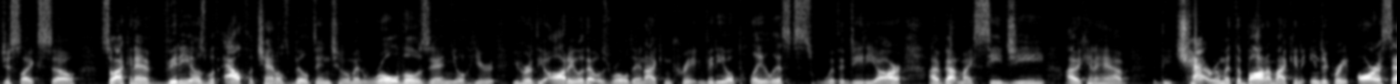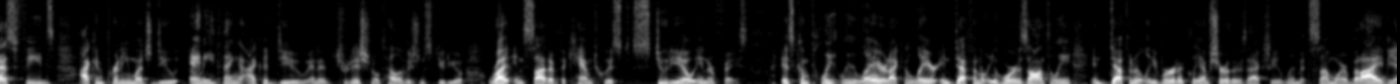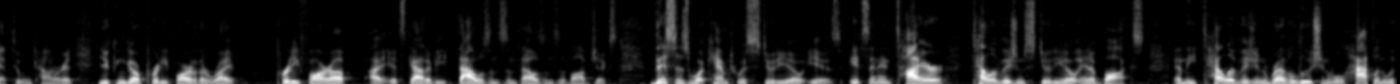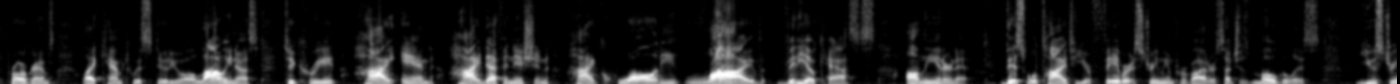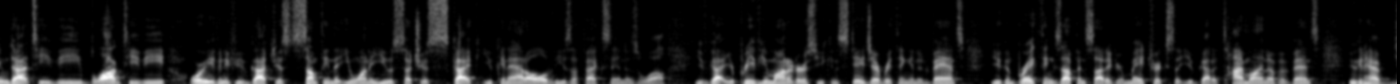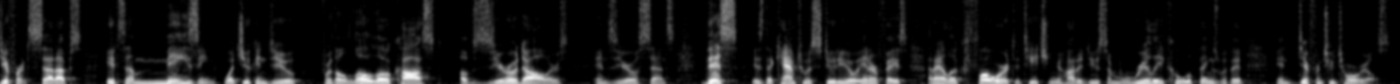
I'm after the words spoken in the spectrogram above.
just like so. So I can have videos with alpha channels built into them and roll those in. You'll hear you heard the audio that was rolled in. I can create video playlists with a DDR. I've got my CG. I can have the chat room at the bottom. I can integrate RSS feeds. I can pretty much do anything I could do in a traditional television studio right inside of the CamTwist studio interface. It's completely layered. I can layer indefinitely horizontally, indefinitely vertically. I'm sure there's actually a limit somewhere, but I've yet to encounter it. You can go pretty far to the right, pretty far up. I, it's got to be thousands and thousands of objects. This is what CamTwist Studio is. It's an entire television studio in a box. And the television revolution will happen with programs like CamTwist Studio, allowing us to create high-end, high-definition, high-quality live videocasts on the internet. This will tie to your favorite streaming providers such as Mogulus, Ustream.tv, Blog TV, or even if you've got just something that you want to use such as Skype, you can add all of these effects in as well. You've got your preview monitor so you can stage everything in advance. You can break things up inside of your matrix so that you've got a timeline of events. You can have different setups. It's amazing what you can do for the low, low cost of $0 and 0 cents. This is the CamTwist Studio interface, and I look forward to teaching you how to do some really cool things with it in different tutorials.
